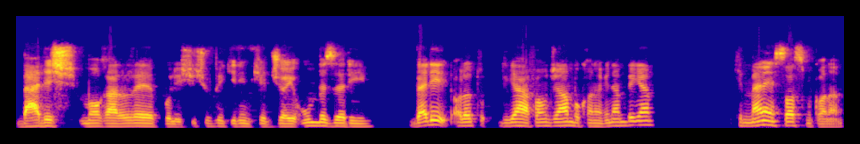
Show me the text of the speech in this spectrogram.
بعدش ما قرار پولیشیچ رو بگیریم که جای اون بذاریم. ولی حالا دیگه حرفامو جمع بکنم. اینم بگم که من احساس می‌کنم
